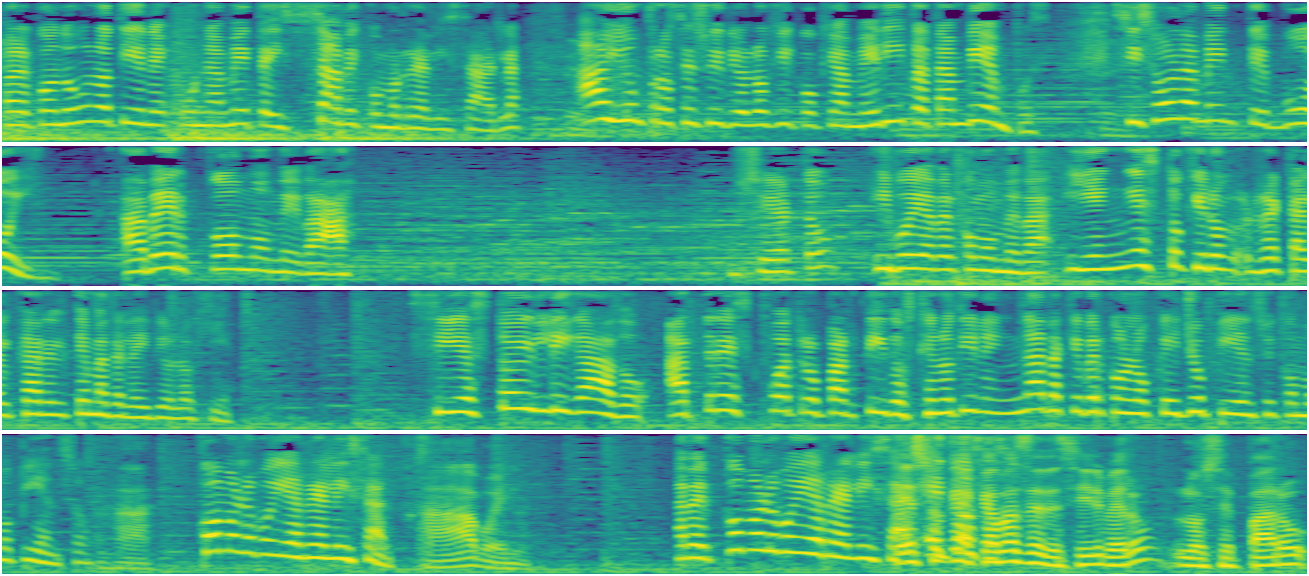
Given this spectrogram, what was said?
para cuando uno tiene una meta y sabe cómo realizarla, hay un proceso ideológico que amerita también, pues, si solamente voy a ver cómo me va, ¿no es cierto? Y voy a ver cómo me va, y en esto quiero recalcar el tema de la ideología. Si estoy ligado a tres, cuatro partidos que no tienen nada que ver con lo que yo pienso y cómo pienso, Ajá. ¿cómo lo voy a realizar? Ah, bueno. A ver, ¿cómo lo voy a realizar? Eso que acabas de decir, Vero, lo separo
